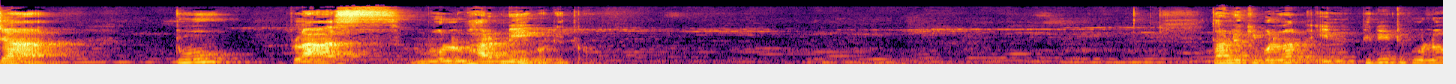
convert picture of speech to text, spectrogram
যা টু প্লাস মূল ভার নিয়ে গঠিত। তাহলে কি বললাম? ইনফিনিটিভ হলো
